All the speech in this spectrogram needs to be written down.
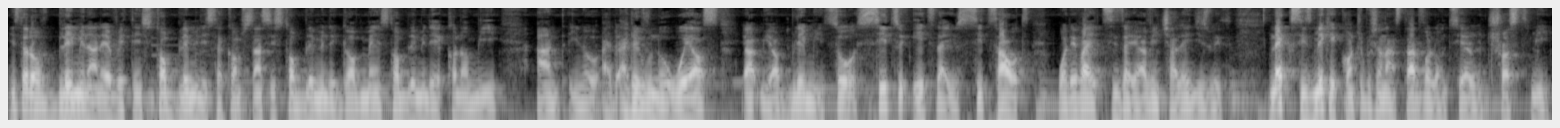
instead of blaming and everything, stop blaming the circumstances, stop blaming the government, stop blaming the economy, and you know I, I don't even know where else you are, you are, blaming. So see to it that you sit out whatever it is that you're having challenges with. Next is make a contribution and start volunteering. Trust me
